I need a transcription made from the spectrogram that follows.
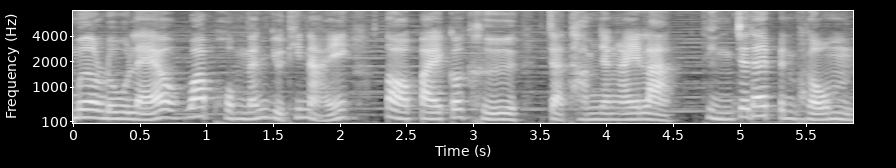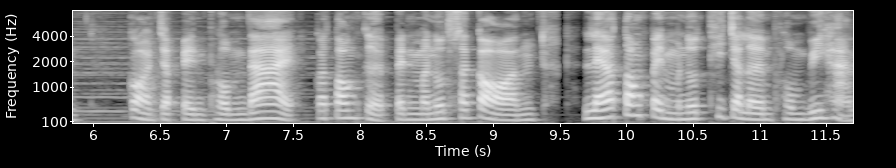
เมื่อรู้แล้วว่าพรมนั้นอยู่ที่ไหน ต่อไปก็คือจะทำยังไงล่ะ ถึงจะได้เป็นพรมก่อนจะเป็นพรหมได้ก็ต้องเกิดเป็นมนุษย์ซะก่อน แล้วต้องเป็นมนุษย์ที่เจริญพรหมวิหาร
